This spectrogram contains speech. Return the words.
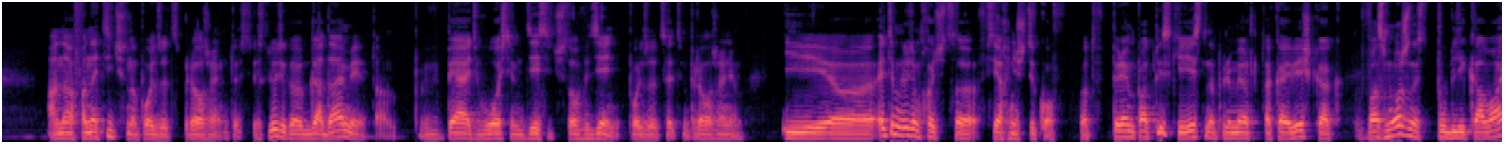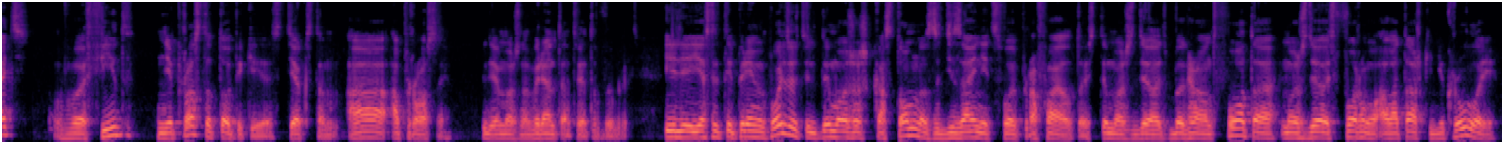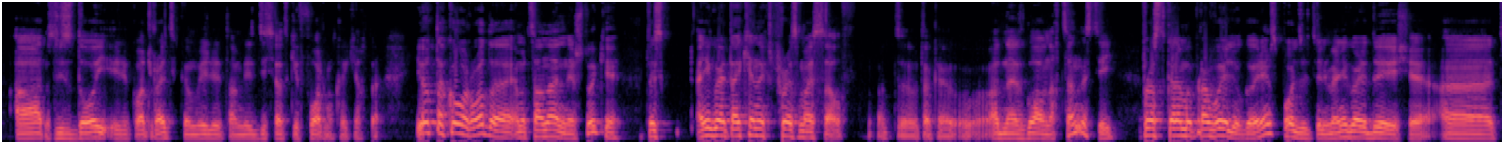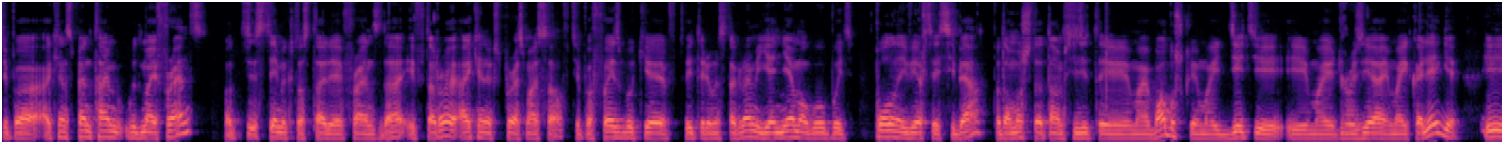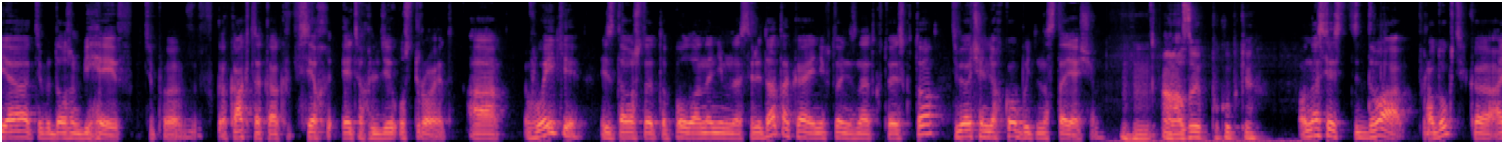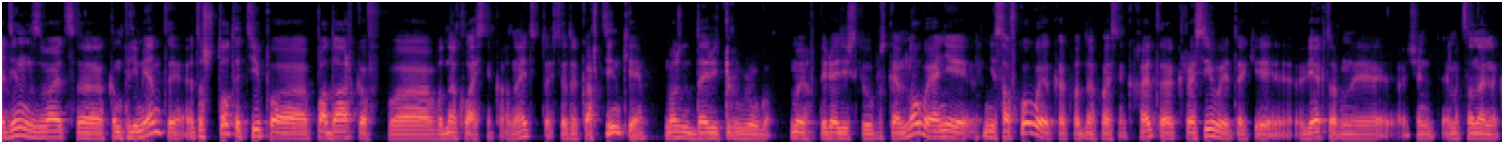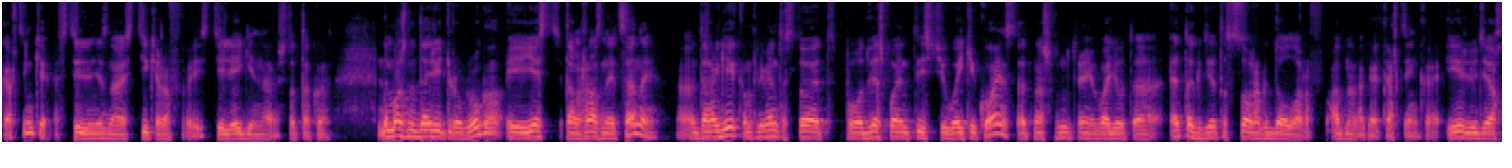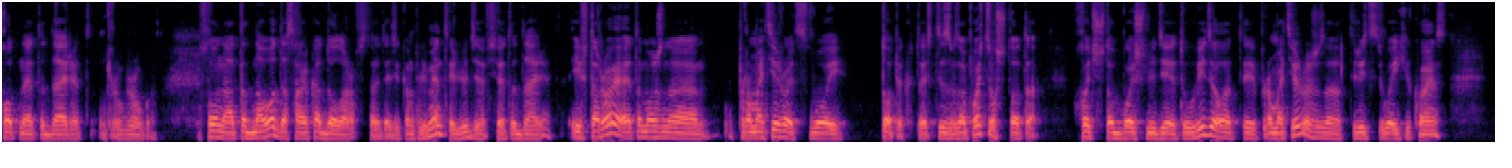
она фанатично пользуется приложением. То есть есть люди, которые годами, там, 5, 8, 10 часов в день пользуются этим приложением. И э, этим людям хочется всех ништяков. Вот в премиум подписке есть, например, такая вещь, как возможность публиковать в фид не просто топики с текстом, а опросы где можно варианты ответов выбрать. Или если ты премиум пользователь, ты можешь кастомно задизайнить свой профайл. То есть ты можешь сделать бэкграунд фото, можешь сделать форму аватарки не круглой, а звездой или квадратиком, или там есть десятки форм каких-то. И вот такого рода эмоциональные штуки. То есть они говорят, I can express myself. Вот э, такая одна из главных ценностей. Просто когда мы про value говорим с пользователями, они говорят две вещи. Uh, типа, I can spend time with my friends, вот с теми, кто стали friends, да, и второе, I can express myself. Типа в Фейсбуке, в Твиттере, в Инстаграме я не могу быть полной версией себя, потому что там сидит и моя бабушка, и мои дети, и мои друзья, и мои коллеги, и я, типа, должен behave, типа, как-то, как всех этих людей устроит. А в Wake из-за того, что это полуанонимная среда такая, никто не знает, кто есть кто, тебе очень легко быть настоящим. Угу. А разовые покупки? У нас есть два продуктика. Один называется комплименты. Это что-то типа подарков в Одноклассниках, знаете. То есть это картинки, можно дарить друг другу. Мы их периодически выпускаем новые. Они не совковые, как в Одноклассниках, а это красивые такие векторные, очень эмоциональные картинки в стиле, не знаю, стикеров из телеги что-то такое. Можно дарить друг другу, и есть там разные цены. Дорогие комплименты стоят по 2500 Wakey Coins, это наша внутренняя валюта. Это где-то 40 долларов одна такая картинка. И люди охотно это дарят друг другу. Условно, от 1 до 40 долларов стоят эти комплименты, и люди все это дарят. И второе, это можно промотировать свой топик. То есть ты запостил что-то, хочешь, чтобы больше людей это увидело, ты промотируешь за 30 Wakey Coins,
